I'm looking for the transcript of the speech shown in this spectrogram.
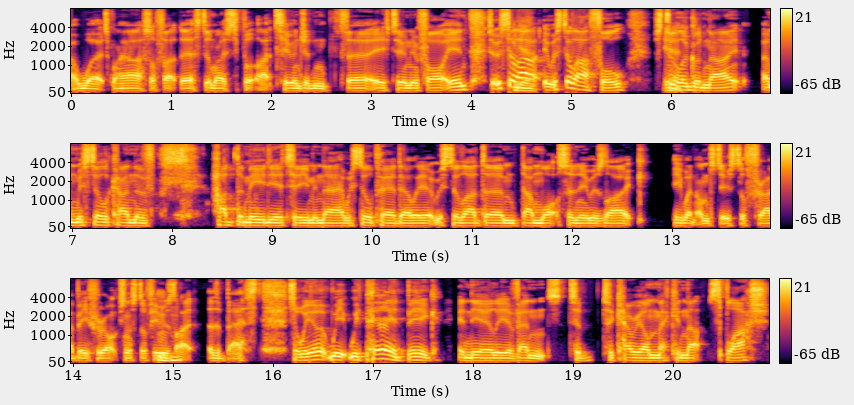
I worked my ass off that day. Still managed to put like 230, 240 in. So it was still Yeah. our, it was still our full, still Yeah. a good night, and we still kind of had the media team in there. We still paid Elliot. We still had um, Dan Watson, who was like he went on to do stuff for IB for Rocks and stuff. He was Mhm. like the best. So we we we paid big in the early events to to carry on making that splash,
